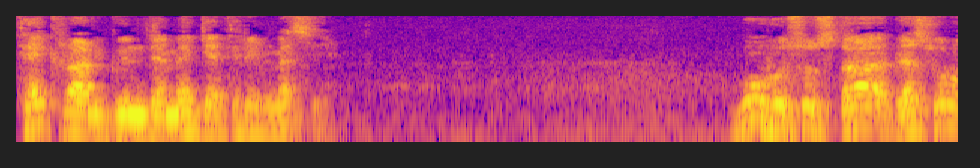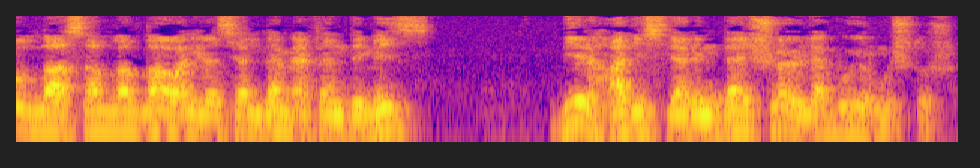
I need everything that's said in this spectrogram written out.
tekrar gündeme getirilmesi. Bu hususta Resulullah sallallahu aleyhi ve sellem Efendimiz bir hadislerinde şöyle buyurmuştur.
